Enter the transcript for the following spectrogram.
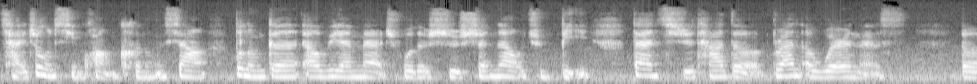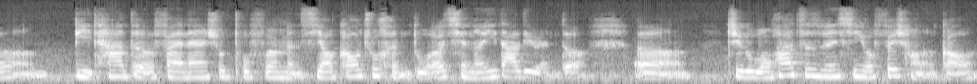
财政情况可能像不能跟 LVMH 或者是 Chanel 去比，但其实它的 brand awareness，呃，比它的 financial performance 要高出很多，而且呢，意大利人的呃这个文化自尊心又非常的高，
